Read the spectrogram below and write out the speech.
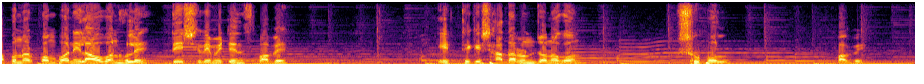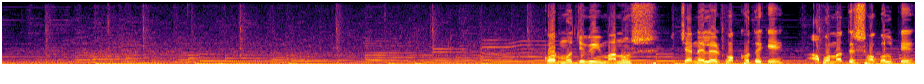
আপনার কোম্পানি লাভবান হলে দেশ রেমিটেন্স পাবে। এর থেকে সাধারণ জনগণ সুফল পাবে। কর্মজীবী মানুষ চ্যানেলের পক্ষ থেকে আপনাদের সকলকে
